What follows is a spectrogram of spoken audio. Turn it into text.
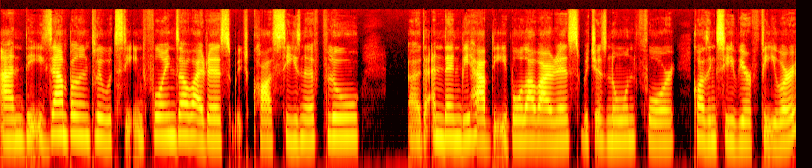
and the example includes the influenza virus, which causes seasonal flu. Uh, and then we have the Ebola virus, which is known for causing severe fever.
